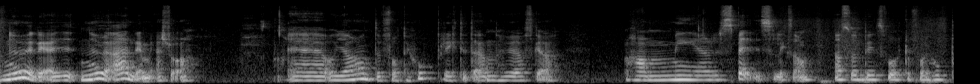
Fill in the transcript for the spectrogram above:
Nu är det, nu är det mer så. Eh, och jag har inte fått ihop riktigt än hur jag ska ha mer space liksom. Alltså det är svårt att få ihop.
